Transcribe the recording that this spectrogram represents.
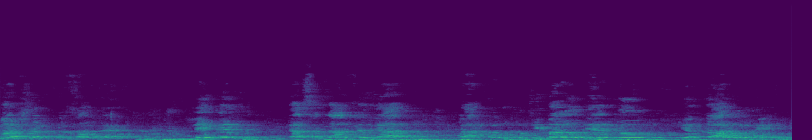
बार है। लेकिन दस हज़ार से ज़्यादा मुठ्ठी बार होते हैं गिरफ़्तार होते हैं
